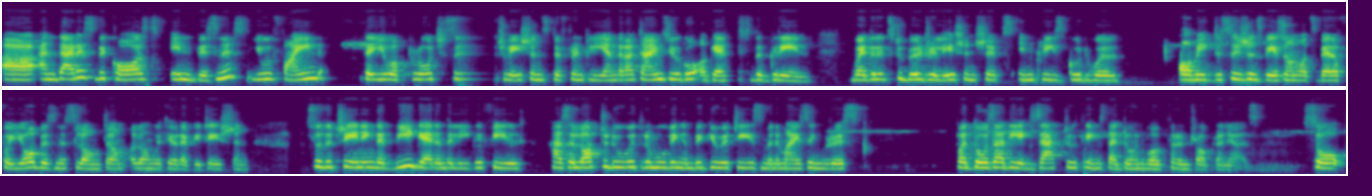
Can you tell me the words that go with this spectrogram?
Uh, and that is because in business, you'll find that you approach situations differently. And there are times you go against the grain, whether it's to build relationships, increase goodwill, or make decisions based on what's better for your business long term, along with your reputation. So the training that we get in the legal field has a lot to do with removing ambiguities, minimizing risk. But those are the exact two things that don't work for entrepreneurs. So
